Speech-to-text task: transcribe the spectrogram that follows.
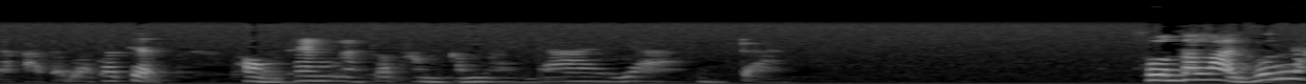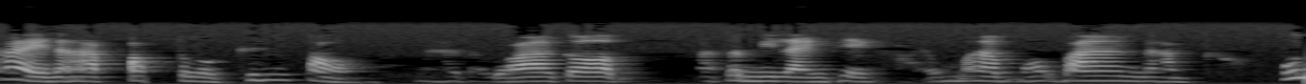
นะคะ แต่ว่าถ้าเกิดทองแท่งอาจจะทำกำไรได้ยากเหมือนกันส่วนตลาดหุ้นไทยนะคะปรับตัวขึ้นต่อนะคะแต่ว่าก็อาจจะมีแรงเทขายออกมาบ้างนะคะ หุ้น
